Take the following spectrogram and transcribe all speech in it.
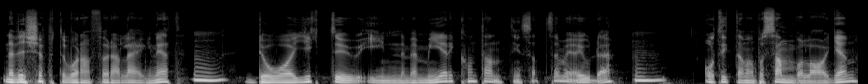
när vi köpte våran förra lägenhet, mm, då gick du in med mer kontantinsats än vad jag gjorde. mm, Och tittar man på sambolagen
